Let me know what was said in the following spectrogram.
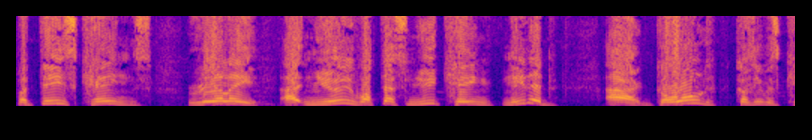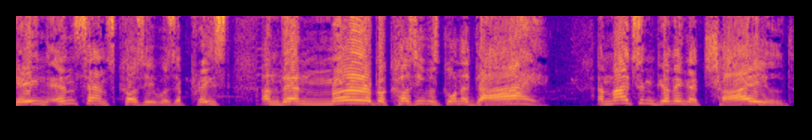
But these kings really uh, knew what this new king needed. Uh, gold because he was king, incense because he was a priest, and then myrrh because he was going to die. Imagine giving a child.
